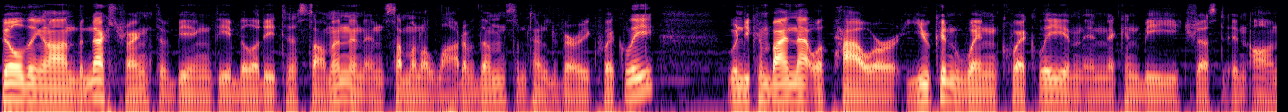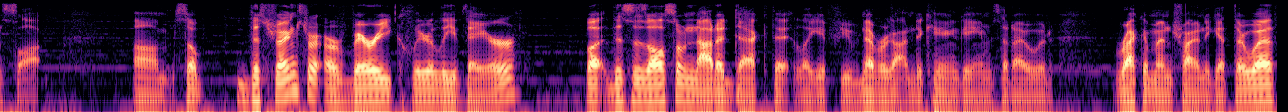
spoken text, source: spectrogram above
building on the next strength of being the ability to summon, and, and summon a lot of them, sometimes very quickly. When you combine that with power, you can win quickly, and, and it can be just an onslaught. Um, so the strengths are, are, very clearly there, but this is also not a deck that, like, if you've never gotten to King of Games, that I would recommend trying to get there with.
